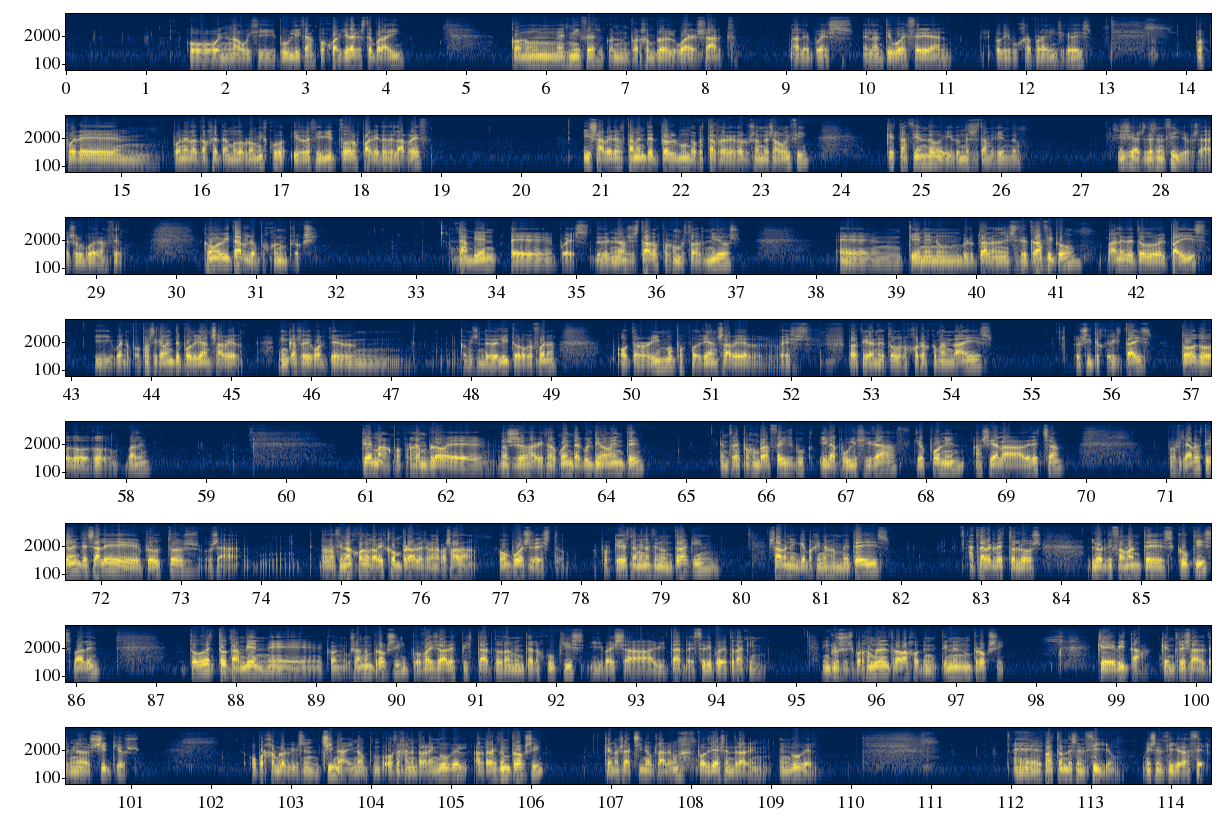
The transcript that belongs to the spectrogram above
o en una wifi pública, pues cualquiera que esté por ahí con un sniffer, con por ejemplo el Wireshark, ¿vale? Pues el antiguo de Cereal, podéis buscar por ahí si queréis, pues puede poner la tarjeta en modo promiscuo y recibir todos los paquetes de la red y saber exactamente todo el mundo que está alrededor usando esa wifi qué está haciendo y dónde se está metiendo. Sí, sí, así de sencillo, o sea, eso lo pueden hacer. ¿Cómo evitarlo? Pues con un proxy. También, eh, pues, determinados estados, por ejemplo Estados Unidos, eh, tienen un brutal análisis de tráfico, ¿vale? De todo el país y, bueno, pues básicamente podrían saber, en caso de cualquier mm, comisión de delito o lo que fuera, o terrorismo, pues podrían saber, pues, prácticamente todos los correos que mandáis, los sitios que visitáis, todo, todo, todo, todo, ¿vale? ¿Qué más? Pues por ejemplo, eh, no sé si os habéis dado cuenta que últimamente entráis por ejemplo a Facebook y la publicidad que os ponen así a la derecha, pues ya prácticamente sale productos, o sea, relacionados con lo que habéis comprado la semana pasada. ¿Cómo puede ser esto? Pues porque ellos también hacen un tracking, saben en qué páginas os metéis, a través de estos los, los difamantes cookies, ¿vale? Todo esto también, eh, con, usando un proxy, pues vais a despistar totalmente a los cookies y vais a evitar este tipo de tracking. Incluso si por ejemplo en el trabajo tienen un proxy que evita que entréis a determinados sitios, o por ejemplo vivís en China y no os dejan entrar en Google, a través de un proxy, que no sea chino, claro, podríais entrar en, en Google. Eh, es bastante sencillo, muy sencillo de hacer.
